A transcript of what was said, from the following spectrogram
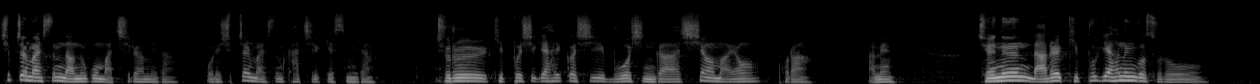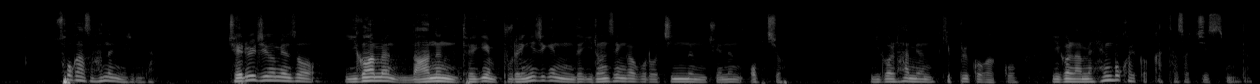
10절 말씀 나누고 마치려 합니다. 우리 10절 말씀 같이 읽겠습니다. 주를 기쁘시게 할 것이 무엇인가 시험하여 보라. 아멘. 죄는 나를 기쁘게 하는 것으로 속아서 하는 일입니다. 죄를 지으면서 이거 하면 나는 되게 불행해지겠는데 이런 생각으로 짓는 죄는 없죠. 이걸 하면 기쁠 것 같고 이걸 하면 행복할 것 같아서 짓습니다.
